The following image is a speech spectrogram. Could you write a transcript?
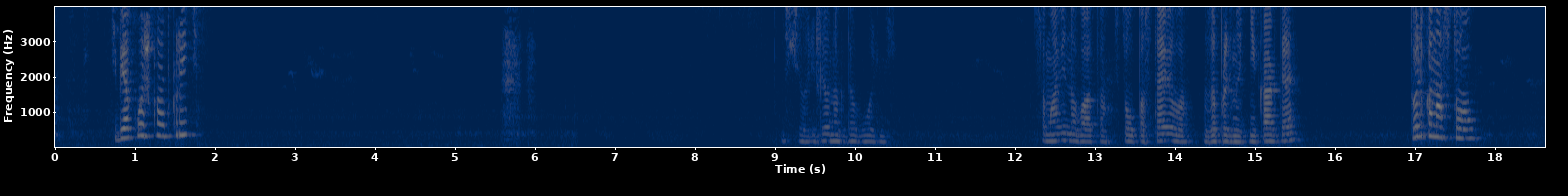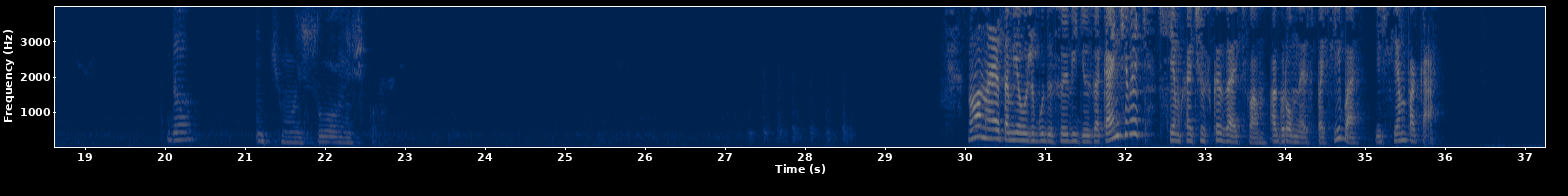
Тебе окошко открыть? Все, ребенок довольный. Сама виновата. Стол поставила, запрыгнуть никак, да? Только на стол. Да. Мое солнышко. Ну а на этом я уже буду свое видео заканчивать. Всем хочу сказать вам огромное спасибо и всем пока.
